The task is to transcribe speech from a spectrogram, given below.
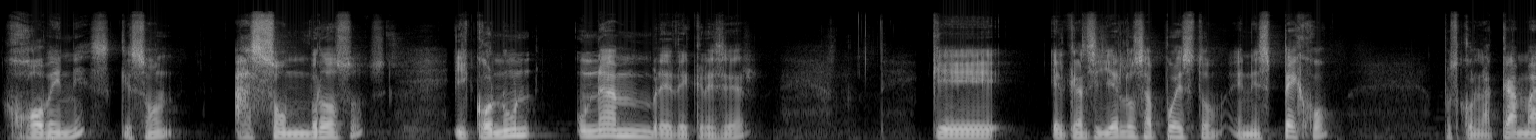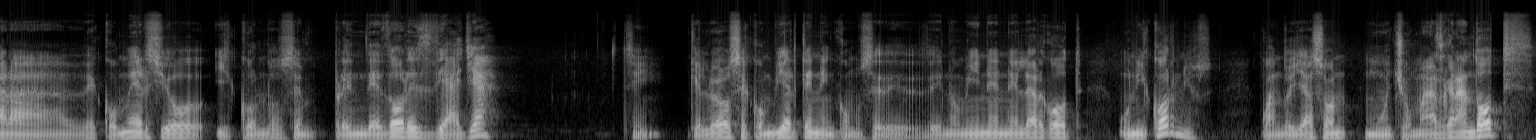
jóvenes que son asombrosos y con un, un hambre de crecer que el canciller los ha puesto en espejo pues con la Cámara de Comercio y con los emprendedores de allá, ¿sí? que luego se convierten en, como se denomina en el argot, unicornios, cuando ya son mucho más grandotes.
